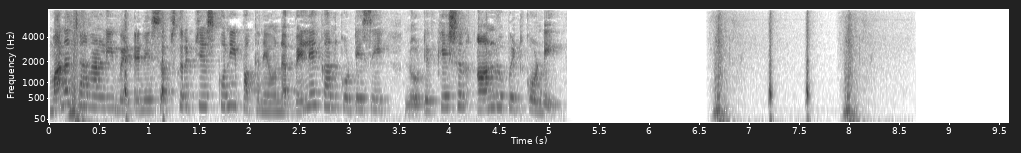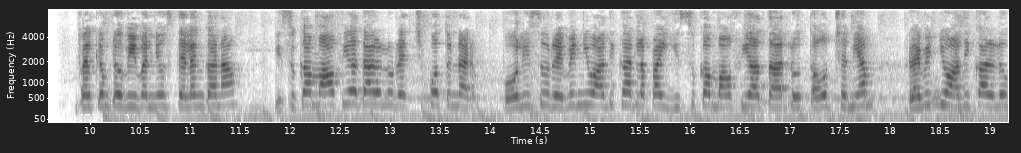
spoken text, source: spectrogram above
మన ఛానల్ని వెంటనే సబ్స్క్రైబ్ చేసుకుని పక్కనే ఉన్న బెల్ ఐకాన్ కొట్టేసి నోటిఫికేషన్ ఆన్లో పెట్టుకోండి. వెల్కమ్ టు వివన్ న్యూస్ తెలంగాణ. ఇసుక మాఫియాదారులు రెచ్చిపోతున్నారు. పోలీసు రెవెన్యూ అధికారులపై ఇసుక మాఫియాదారులు దౌర్జన్యం. రెవెన్యూ అధికారులు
